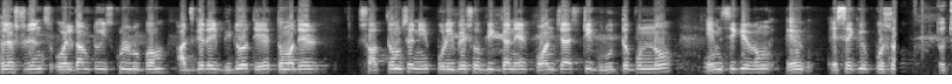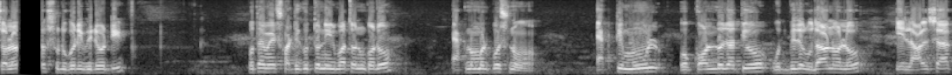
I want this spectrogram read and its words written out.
Hello students welcome to school Rupam আজকের এই ভিডিওতে তোমাদের সপ্তম শ্রেণি পরিবেশ ও বিজ্ঞানের পঞ্চাশটি গুরুত্বপূর্ণ এমসিকিউ এবং এসএকিউ প্রশ্ন। তো চলো শুরু করি ভিডিওটি। প্রথমে সঠিক উত্তর নির্বাচন করো। এক নম্বর প্রশ্ন, একটি মূল ও কণ্ড জাতীয় উদ্ভিদের উদাহরণ হলো এ লাল শাক,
